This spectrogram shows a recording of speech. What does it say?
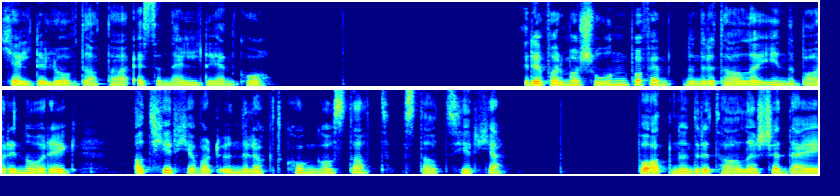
Kjelde Lovdata SNL DNK. Reformasjonen på 1500-tallet innebar i Norge at kyrkja ble underlagt konge og stat, statskyrkja. På 1800-tallet skjedde ei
